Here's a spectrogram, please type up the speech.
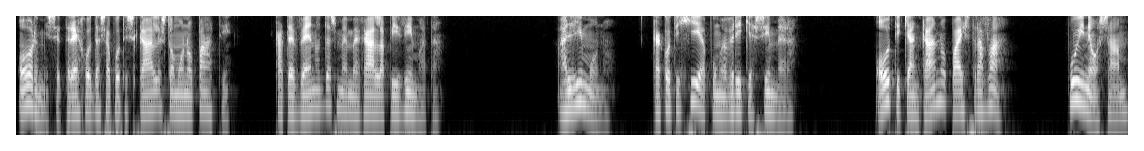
Όρμησε τρέχοντας από τις σκάλες στο μονοπάτι, κατεβαίνοντας με μεγάλα πηδήματα. Αλίμονο, κακοτυχία που με βρήκε σήμερα. Ό,τι κι αν κάνω πάει στραβά. Πού είναι ο Σαμ;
